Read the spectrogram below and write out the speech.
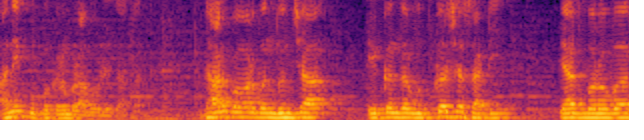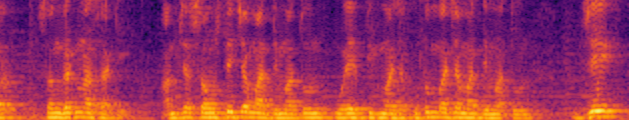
अनेक उपक्रम राबवले जातात. धार पवार बंधूंच्या एकंदर उत्कर्षासाठी त्याचबरोबर संघटनासाठी आमच्या संस्थेच्या माध्यमातून वैयक्तिक माझ्या कुटुंबाच्या माध्यमातून जे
